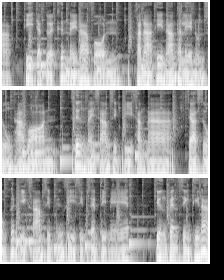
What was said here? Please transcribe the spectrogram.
ากที่จะเกิดขึ้นในหน้าฝน ขณะที่น้ำทะเลหนุนสูงถาวร ซึ่งใน 30 ปีข้างหน้า จะสูงขึ้นอีก 30-40 เซนติเมตร จึงเป็นสิ่งที่น่า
